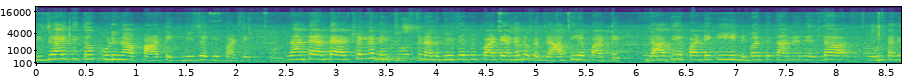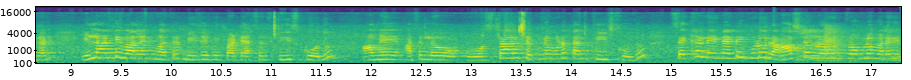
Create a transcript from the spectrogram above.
నిజాయితీతో కూడిన పార్టీ బీజేపీ పార్టీ. అంటే అంటే యాక్చువల్గా నేను చూస్తున్నాను బీజేపీ పార్టీ అనేది ఒక జాతీయ పార్టీ. జాతీయ పార్టీకి నిబద్ధత అనేది ఎంత ఉంటుంది కానీ ఇలాంటి వాళ్ళని మాత్రం బీజేపీ పార్టీ అసలు తీసుకోదు. ఆమె అసలు వస్తా అని చెప్పినా కూడా తను తీసుకోదు. సెకండ్ ఏంటంటే ఇప్పుడు రాష్ట్ర ప్రభుత్వంలో మనకి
